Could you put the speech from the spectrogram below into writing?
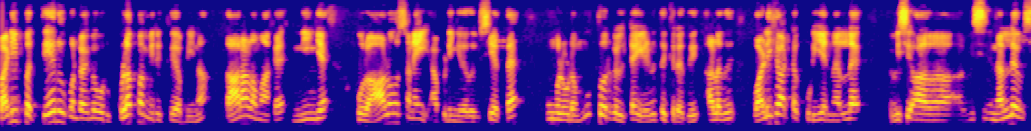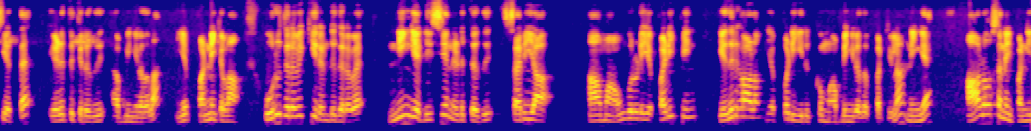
படிப்பை தேர்வு பண்ணுறதுல ஒரு குழப்பம் இருக்குது அப்படின்னா தாராளமாக நீங்கள் ஒரு ஆலோசனை அப்படிங்கிற விஷயத்த உங்களோட மூத்தோர்கள்ட்ட எடுத்துக்கிறது அல்லது வழிகாட்டக்கூடிய நல்ல விஷய விஷய நல்ல விஷயத்த எடுத்துக்கிறது அப்படிங்கிறதெல்லாம் நீங்கள் பண்ணிக்கலாம். ஒரு தடவைக்கு ரெண்டு தடவை நீங்கள் டிசிஷன் எடுத்தது சரியா? ஆமாம் உங்களுடைய படிப்பின் எதிர்காலம் எப்படி இருக்கும் அப்படிங்கிறத பற்றிலாம் நீங்கள் ஆலோசனை பண்ணி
